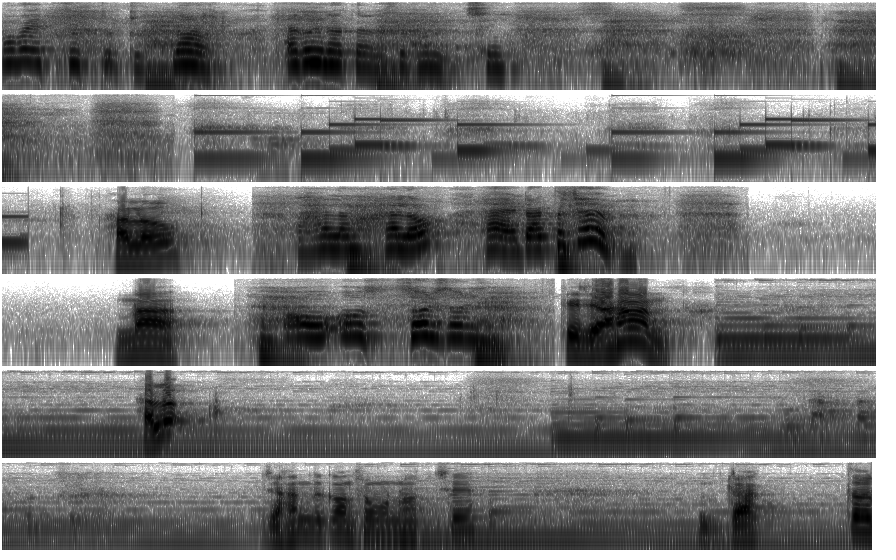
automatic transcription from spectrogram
বাবা একটু একটু একটু না এখনই ডাক্তার কাছে ফোন দিচ্ছি। হ্যালো হ্যালো হ্যালো হ্যাঁ ডাক্তার সাহেব না। ও ও সরি সরি কে জাহান? হ্যালো জাহানের কণ্ঠ মনে হচ্ছে ডাক্তার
